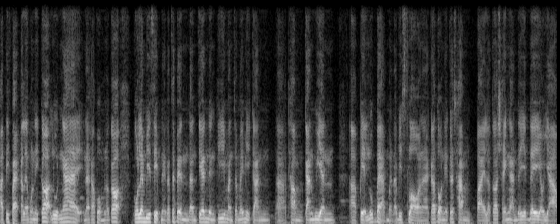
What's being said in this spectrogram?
อาร์ติแฟกอะไรพวกนี้ก็รูนง่ายนะครับผมแล้วก็ Golem B10 เนี่ยก็จะเป็นดันเจียนหนึ่งที่มันจะไม่มีการอ่าทำการเวียนอ่าเปลี่ยนรูปแบบเหมือน Abyss Floor นะก็ตัวนี้ก็ทำไปแล้วก็ใช้งานได้ได้ยาว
